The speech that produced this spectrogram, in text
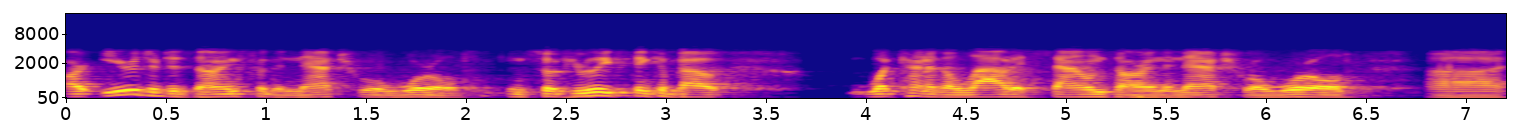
our ears are designed for the natural world. And so if you really think about what kind of the loudest sounds are in the natural world, uh,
